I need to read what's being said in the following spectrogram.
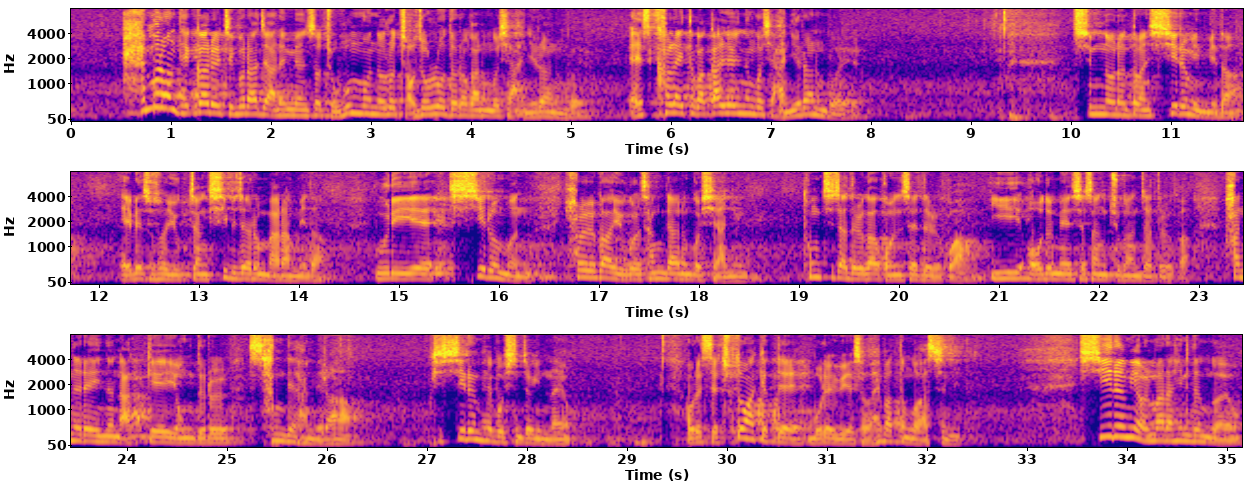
아무런 대가를 지불하지 않으면서 좁은 문으로 저절로 들어가는 것이 아니라는 거예요. 에스컬레이터가 깔려 있는 것이 아니라는 거예요. 침노는 또한 씨름입니다. 에베소서 6장 12절은 말합니다. 우리의 씨름은 혈과 육을 상대하는 것이 아니요 통치자들과 권세들과 이 어둠의 세상 주관자들과 하늘에 있는 악계의 영들을 상대함이라. 혹시 씨름해 보신 적 있나요? 어렸을 때 초등학교 때 모래 위에서 해봤던 것 같습니다. 씨름이 얼마나 힘든가요?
